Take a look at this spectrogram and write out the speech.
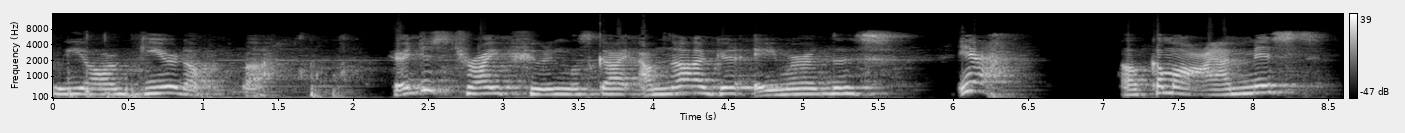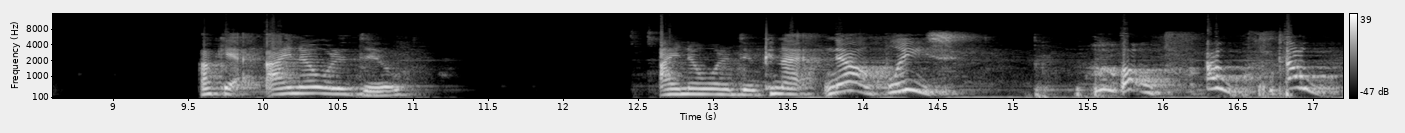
We are geared up. Should I just try shooting this guy? I'm not a good aimer at this. Yeah! Oh, come on, I missed. Okay, I know what to do. I know what to do. Can I? No, please! Oh! Oh! Oh!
